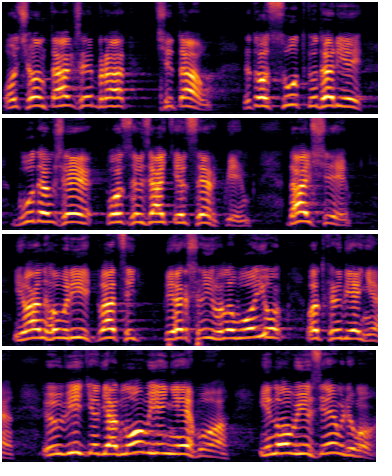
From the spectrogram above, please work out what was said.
о чем также брат читал. Это суд, который буде вже після взяття церкви. Дальше Іван говорить 21 главою Откровения. «И увидел я новое небо и новую землю,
